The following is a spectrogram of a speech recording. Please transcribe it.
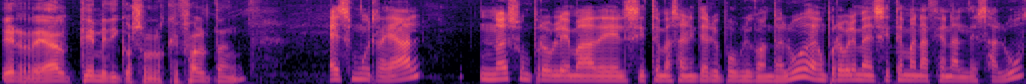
¿Es real? ¿Qué médicos son los que faltan? Es muy real. No es un problema del sistema sanitario público andaluz, es un problema del sistema nacional de salud.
